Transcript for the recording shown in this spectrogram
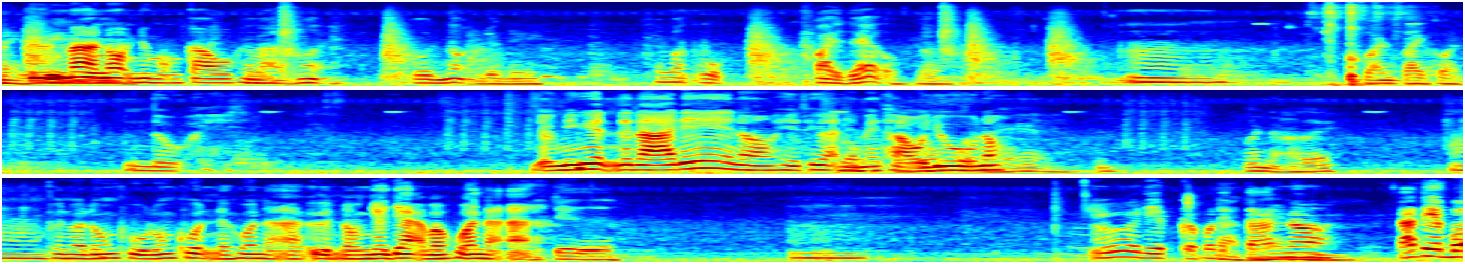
ไม่ตื่นมาไม่รู้นอนอยู่หมองเก่าสเพิ่นบาว่ายมากคนนอนเดี๋ยวนี้ฉันมากุกไปแล้วเอออืมควันไปก่อน โดยอยากมีเงินได้หลายเด้เนาะเฮ็ดเทื่อนให้แม่เฒ่าอยู่เนาะว่าหนาเฮ้ยอืมเพิ่นว่าลงผู้ลงคนในหัวหน้าเอิ้นน้องยะยะว่าหัวหน้าเจออืมโอ้ยเด็บก็บ่ได้ตัดเนาะตัดเด็บบ่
